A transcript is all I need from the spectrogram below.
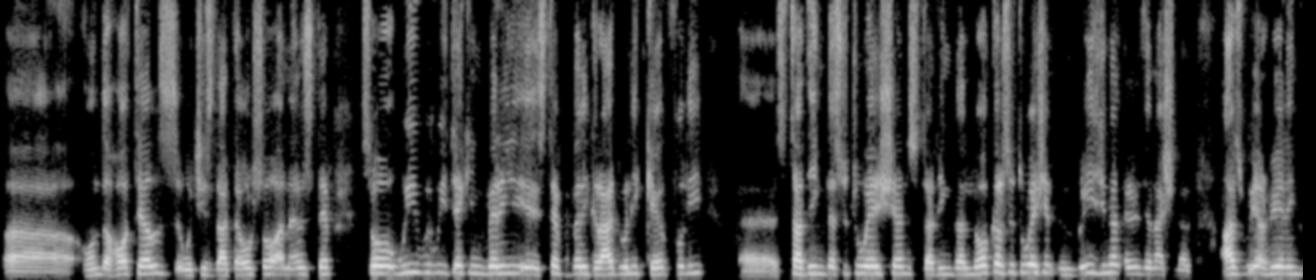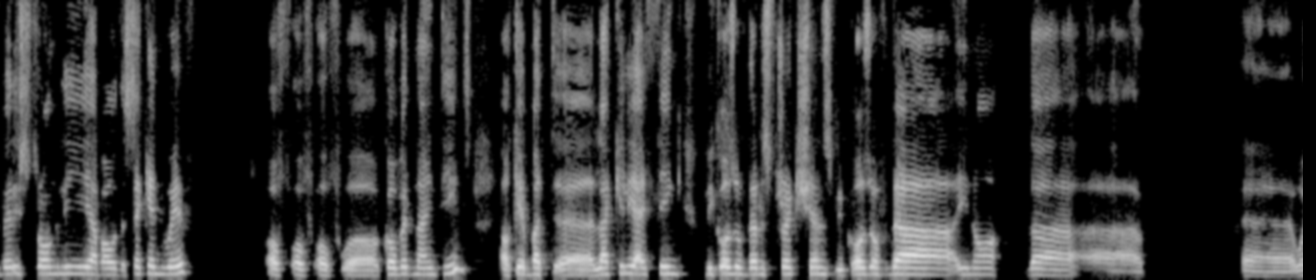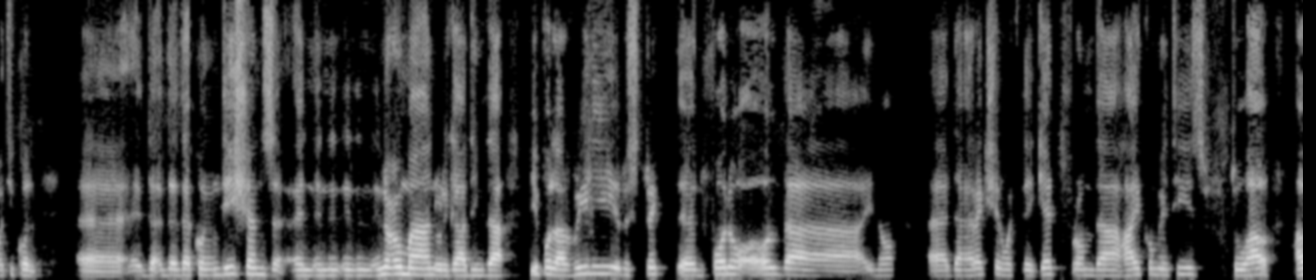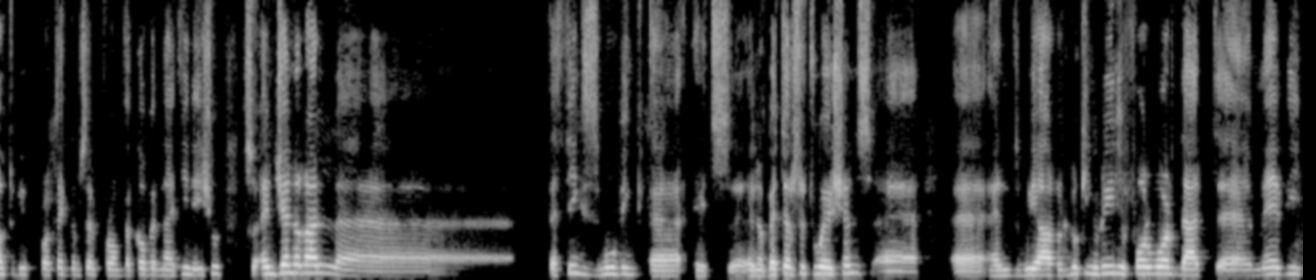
uh, on the hotels, which is that also another step. So we we we taking very step very gradually, carefully, uh, studying the situation, studying the local situation in regional and international. As we are hearing very strongly about the second wave of of, of uh, COVID-19. Okay, but uh, luckily I think because of the restrictions, because of the you know the uh, uh, what you call uh, the, the, the, conditions in, in, in, in, Oman regarding the people are really restrict and follow all the you know uh, direction which they get from the high committees to how how to be protect themselves from the COVID-19 issue. So in general, uh, the things moving. Uh, it's in a better situations. Uh, and we are looking really forward that maybe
